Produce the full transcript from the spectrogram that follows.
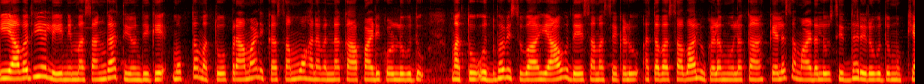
ಈ ಅವಧಿಯಲ್ಲಿ ನಿಮ್ಮ ಸಂಗಾತಿಯೊಂದಿಗೆ ಮುಕ್ತ ಮತ್ತು ಪ್ರಾಮಾಣಿಕ ಸಂವಹನವನ್ನು ಕಾಪಾಡಿಕೊಳ್ಳುವುದು ಮತ್ತು ಉದ್ಭವಿಸುವ ಯಾವುದೇ ಸಮಸ್ಯೆಗಳು ಅಥವಾ ಸವಾಲುಗಳ ಮೂಲಕ ಕೆಲಸ ಮಾಡಲು ಸಿದ್ಧರಿರುವುದು ಮುಖ್ಯ.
